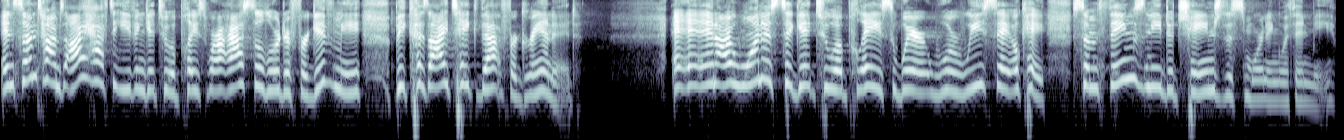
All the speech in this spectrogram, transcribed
And sometimes I have to even get to a place where I ask the Lord to forgive me because I take that for granted. And I want us to get to a place where, where we say, okay, some things need to change this morning within me.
